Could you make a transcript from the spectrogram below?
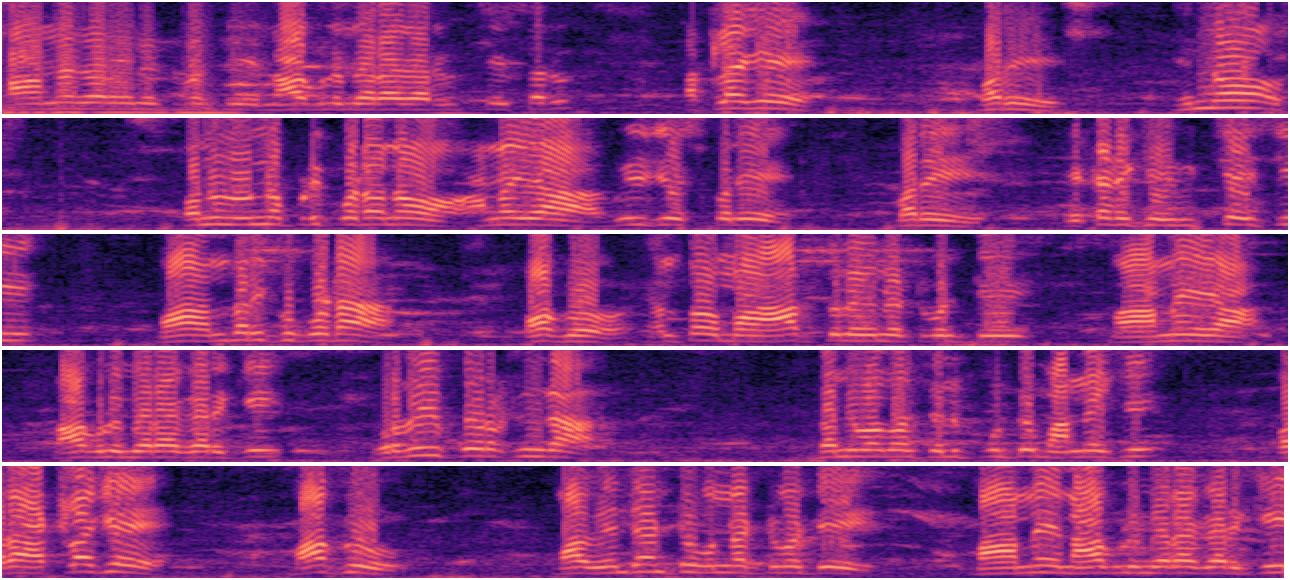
మా అన్నగారు అయినటువంటి నాగుల మీరా గారు ఇచ్చేశారు అట్లాగే మరి ఎన్నో పనులు ఉన్నప్పటికీ కూడాను అన్నయ్య వీలు చేసుకొని మరి ఇక్కడికి ఇచ్చేసి మా అందరికీ కూడా మాకు ఎంతో మా ఆప్తులైనటువంటి మా అన్నయ్య నాగుల మీరా గారికి హృదయపూర్వకంగా ధన్యవాదాలు తెలుపుకుంటూ మా అన్నయ్యకి. మరి అట్లాగే మాకు మా వెంటంటూ ఉన్నటువంటి మా అన్నయ్య నాగుల మీరా గారికి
